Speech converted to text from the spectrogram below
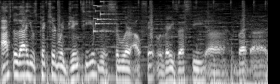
after that he was pictured with JT in a similar outfit, very zesty. Uh, but uh,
